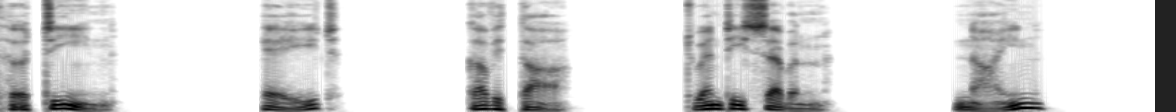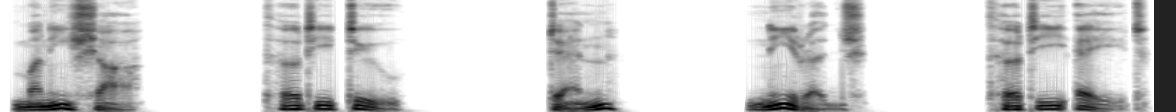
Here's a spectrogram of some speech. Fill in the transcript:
thirteen. Eight Kavita. Twenty seven nine Manisha thirty two ten. Neeraj thirty eight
